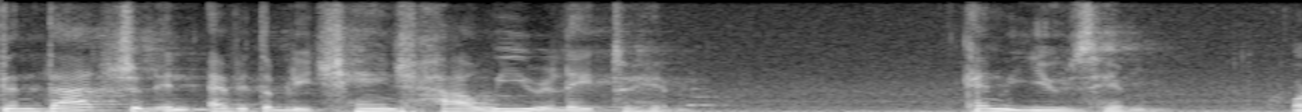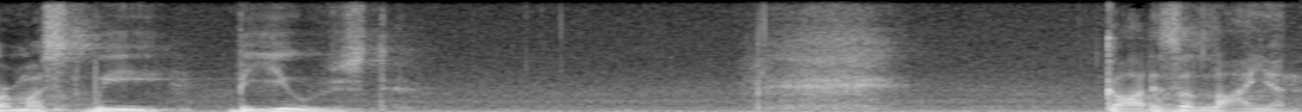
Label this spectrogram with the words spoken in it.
then that should inevitably change how we relate to him. Can we use him? Or must we be used? God is a lion.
